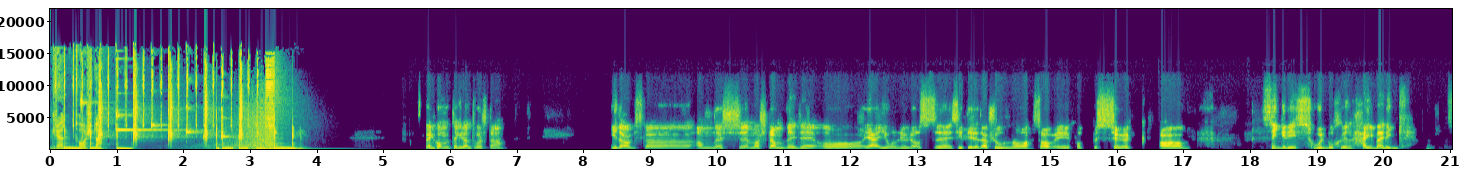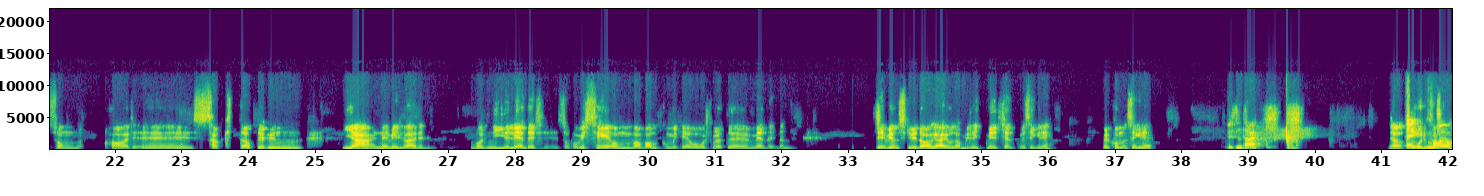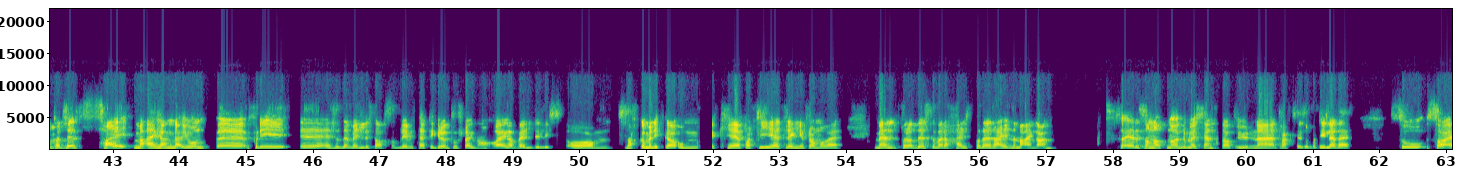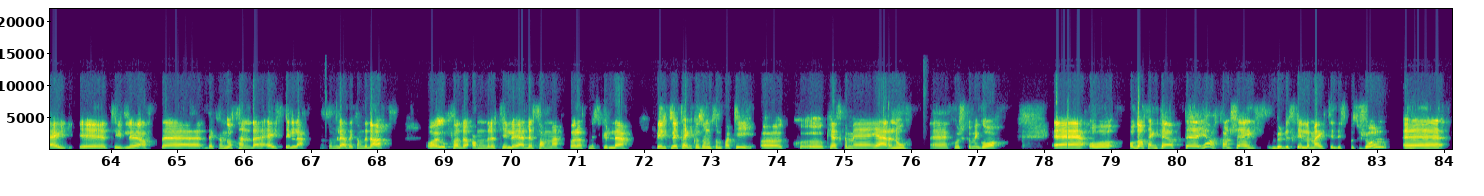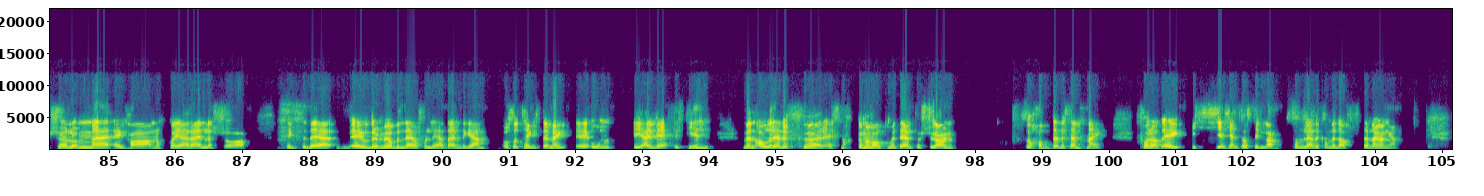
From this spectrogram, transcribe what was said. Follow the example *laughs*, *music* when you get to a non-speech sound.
Grønn torsdag. Velkommen til Grønn torsdag. I dag skal Anders Marstrander og jeg, Jon Lurås, sitte i redaksjonen. Og så har vi fått besøk av Sigrid Sorbuchen Heiberg, som har eh, sagt at hun gjerne vil være vår nye leder. Så får vi se om hva valgkomité og årsmøte mener. Men det vi ønsker i dag, er jo da å bli litt mer kjent med Sigrid. Velkommen, Sigrid. Tusen takk. Ja, jeg må jo kanskje si med en gang, da, Jon. Eh, fordi eh, jeg synes det er veldig stas å bli invitert til Grønn torsdag nå. Og jeg har veldig lyst å um, snakke med dere om hva partiet trenger framover. Men for at det skal være helt på det rene med en gang, så er det sånn at når det ble kjent at Une trakk seg som partileder, så sa jeg eh, tydelig at eh, det kan godt hende jeg stiller som lederkandidat. Og jeg oppfordrer andre til å gjøre det samme, for at vi skulle virkelig tenke oss om som parti. Og, og hva skal vi gjøre nå? Eh, hvor skal vi gå? Eh, og, og, da tenkte jeg at eh, ja, kanskje jeg burde stille meg til disposisjon. Eh, selv om jeg har noe å gjøre ellers, så tenkte det er jo drømmejobben det å få lede MDG. Og så tenkte jeg meg eh, om i ei ukes tid. Men allerede før jeg snakka med valgkomiteen første gang, så hadde jeg bestemt meg for at jeg ikke kommer til å stille som lederkandidat denne gangen.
